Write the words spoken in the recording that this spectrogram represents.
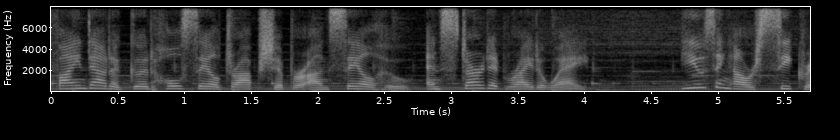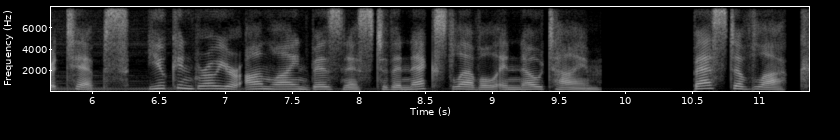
find out a good wholesale dropshipper on SaleHoo, and start it right away. Using our secret tips, you can grow your online business to the next level in no time. Best of luck!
